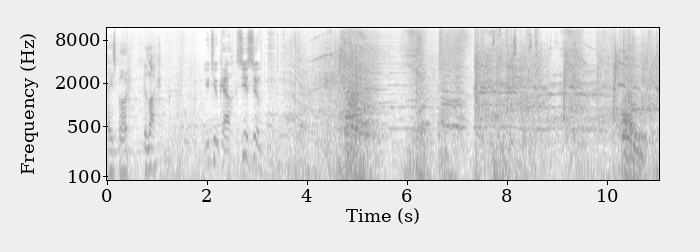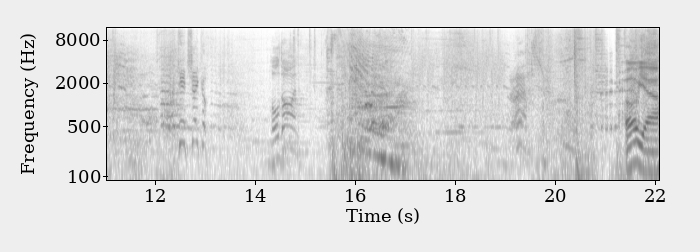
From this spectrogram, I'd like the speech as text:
Thanks, Bode. Good luck. You too, Cal. See you soon. I can't shake him. Hold on. Oh yeah.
